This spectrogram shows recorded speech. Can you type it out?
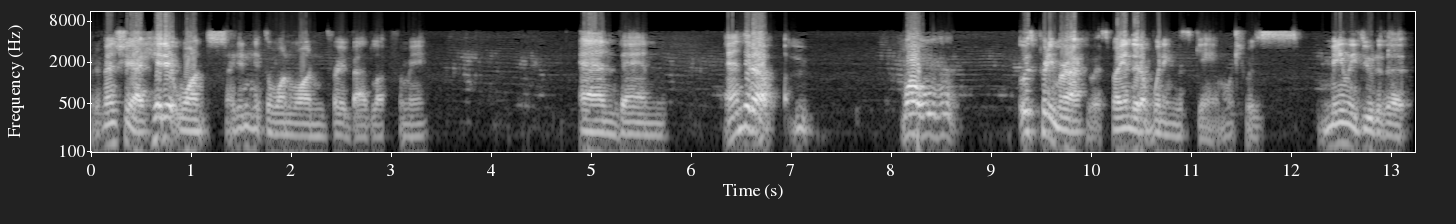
But eventually, I hit it once. I didn't hit the one-one. Very bad luck for me. And then ended up. Well, it was pretty miraculous, but I ended up winning this game, which was mainly due to the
